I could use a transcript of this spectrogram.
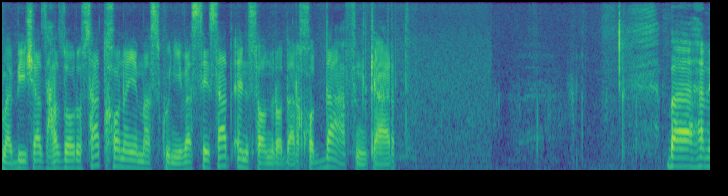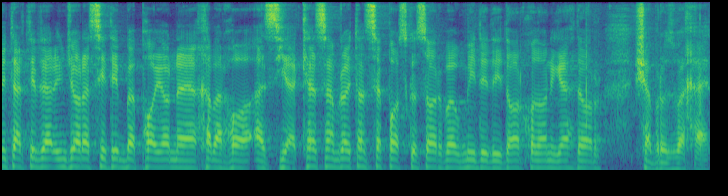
و بیش از 1100 خانه مسکونی و 300 انسان را در خود دفن کرد. به همین ترتیب در اینجا رسیدیم به پایان خبرها از یک کس. همراهتان سپاسگزار به امید دیدار. خدا نگهدار. شب روز بخیر.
